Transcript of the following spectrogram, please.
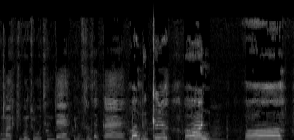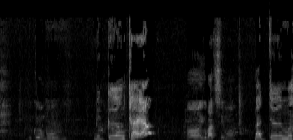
엄마 기분 좋을 텐데 이거 무슨 색깔? 엄마 미끄러 어어 이거 뭐? 미끄럼 타요? 어 이거 마치 뭐? 맞으면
